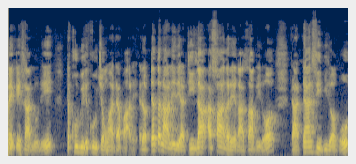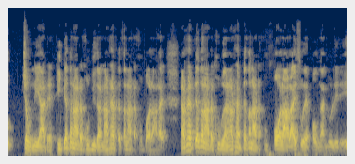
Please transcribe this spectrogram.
မယ့်ကိစ္စမျိုးတွေတစ်ခုပြီးတစ်ခုကြုံလာတတ်ပါတယ်။အဲ့တော့ပြဿနာလေးတွေကဒီလအစကတည်းကစပြီးတော့ဒါတန်းစီပြီးတော့ကိုကြုံနေရတယ်ဒီပြဿနာတစ်ခုပြီးတော့နောက်ထပ်ပြဿနာတစ်ခုပေါ်လာလိုက်နောက်ထပ်ပြဿနာတစ်ခုပြီးတော့နောက်ထပ်ပြဿနာတစ်ခုပေါ်လာလိုက်ဆိုတဲ့ပုံစံမျိုးလေးတွေ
